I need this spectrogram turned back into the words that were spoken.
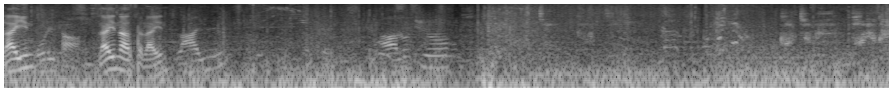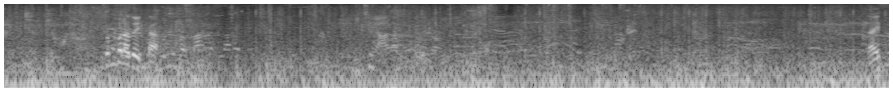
일. 라인? 오리사, 라인 나왔어 라인 라인. 아 루시오. 손브라도 있다 2층에 안 하는 거 나이스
